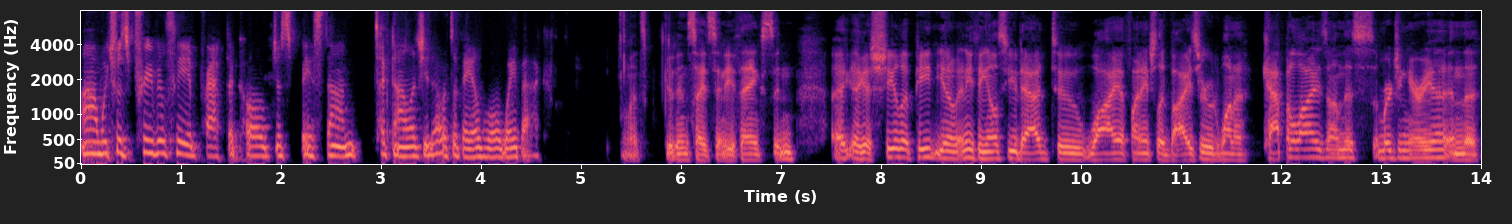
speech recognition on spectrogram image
um, which was previously impractical just based on technology that was available way back. That's good insight, Cindy. Thanks. And I, guess Sheila, Pete, you know, anything else you'd add to why a financial advisor would want to capitalize on this emerging area and the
